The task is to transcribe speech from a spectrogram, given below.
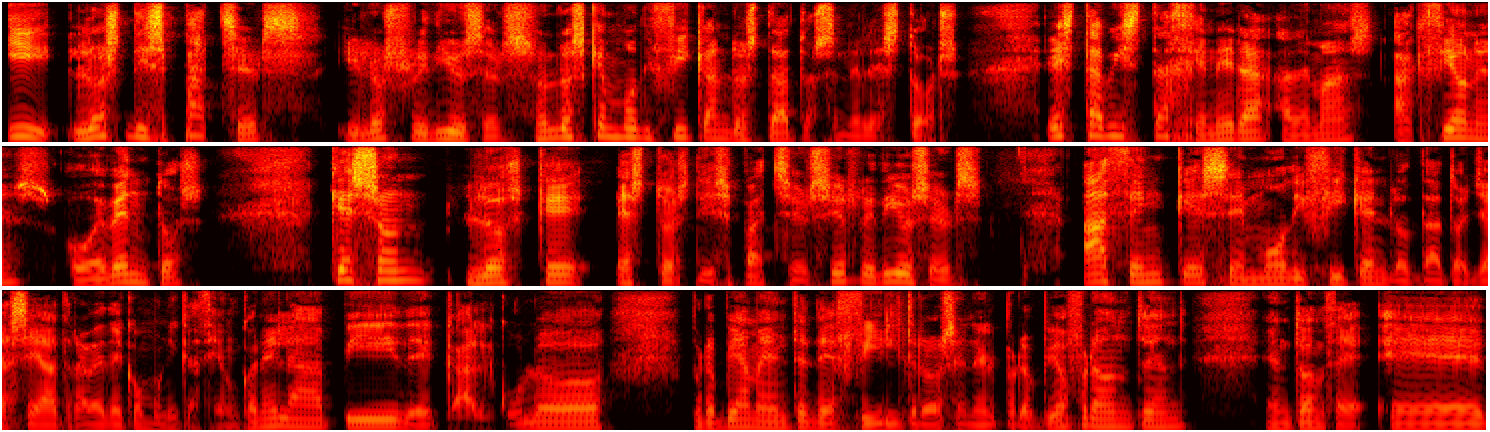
Y los dispatchers y los reducers son los que modifican los datos en el store. Esta vista genera además acciones o eventos que son los que estos dispatchers y reducers hacen que se modifiquen los datos, ya sea a través de comunicación con el API, de cálculo propiamente, de filtros en el propio frontend. Entonces, eh,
